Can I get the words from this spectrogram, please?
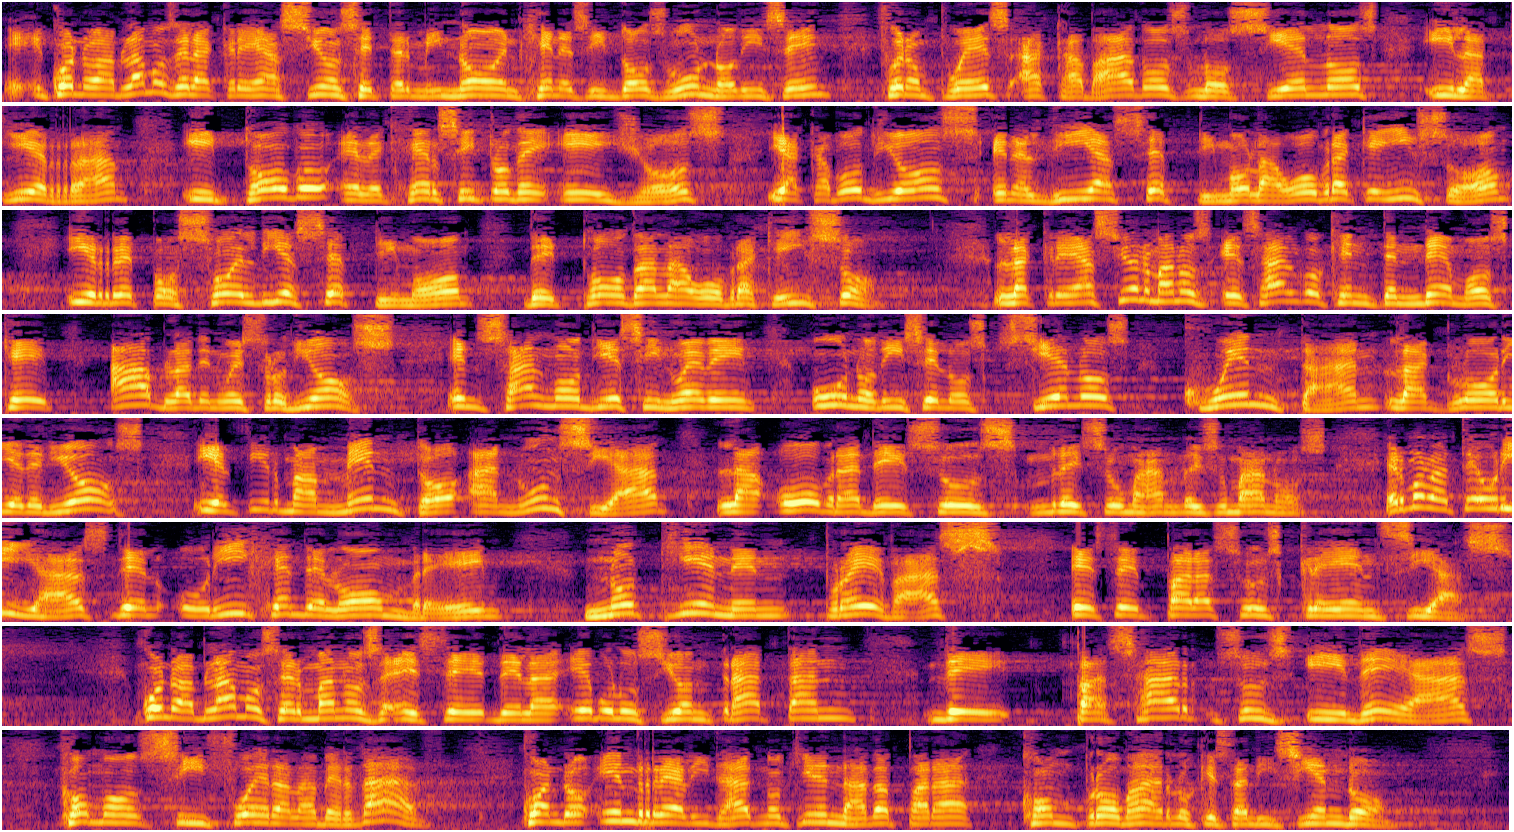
Eh, cuando hablamos de la creación se terminó en Génesis 2.1, dice, fueron pues acabados los cielos y la tierra y todo el ejército de ellos, y acabó Dios en el día séptimo la obra que hizo, y reposó el día séptimo de toda la obra que hizo. La creación, hermanos, es algo que entendemos que habla de nuestro Dios. En Salmo 19, 1 dice, los cielos cuentan la gloria de Dios y el firmamento anuncia la obra de sus, de, su, de sus manos. Hermanos, teorías del origen del hombre no tienen pruebas este, para sus creencias. Cuando hablamos, hermanos, este, de la evolución, tratan de pasar sus ideas como si fuera la verdad, cuando en realidad no tienen nada para comprobar lo que está diciendo.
